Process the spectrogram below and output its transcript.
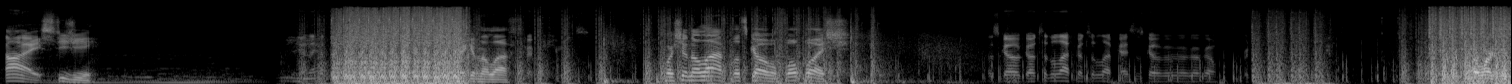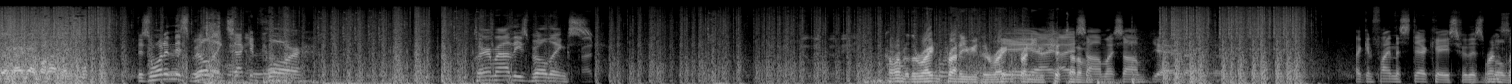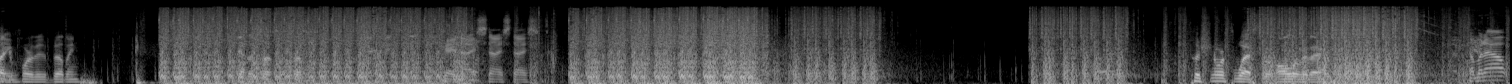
Nice, GG. Taking the left. I'm pushing the left. Let's go. Full push. Let's go, go to the left, go to the left, guys. Let's go, go, go, go, go. That worked. He's like, I got behind like. There's one in this building, second floor. Clear him out of these buildings. Roger. Moving, moving they're right in front of you. They're right in front yeah, of you. Shit I, ton I of saw them. him. I saw him. Yeah, they're- they're- I can find the staircase for this we're on the building. second floor of the building. Yeah, that's us. That's us. Okay, nice, nice, nice. Push northwest. We're all over there. Coming out.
